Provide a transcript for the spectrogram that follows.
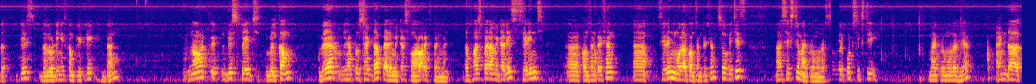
the, it is the loading is completely done. Now it, this page will come where we have to set the parameters for our experiment. The first parameter is syringe uh, concentration, uh, syringe molar concentration, so which is uh, 60 micromolar. So we will put 60 micromolar here and the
